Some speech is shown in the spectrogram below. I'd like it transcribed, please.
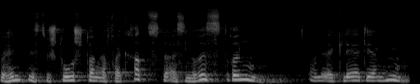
So hinten ist die Stoßstange verkratzt, da ist ein Riss drin und er erklärt dir, hm,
